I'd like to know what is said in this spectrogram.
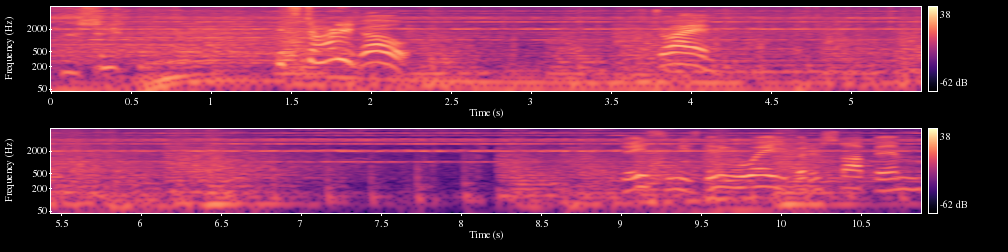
Oh shit. It started! Go! Let's drive. Jason, he's getting away. You better stop him.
